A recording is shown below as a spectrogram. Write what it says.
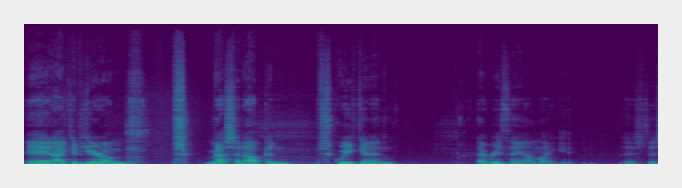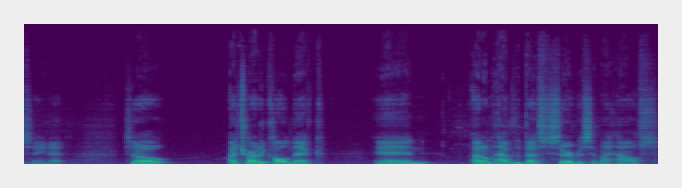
And I could hear them messing up and squeaking and everything. I'm like, this this ain't it. So I try to call Nick, and I don't have the best service at my house,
